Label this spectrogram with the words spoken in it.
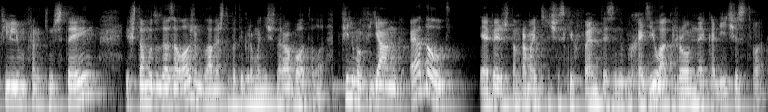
фильм «Франкенштейн» и что мы туда заложим, главное, чтобы это гармонично работало. Фильмов Young Adult и, опять же, там, романтических фэнтези выходило огромное количество,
